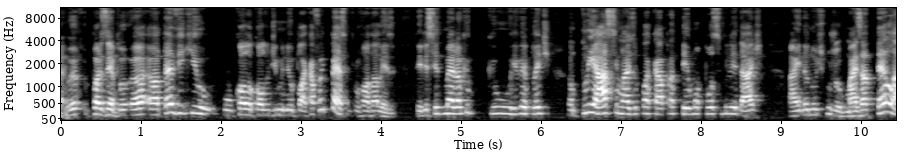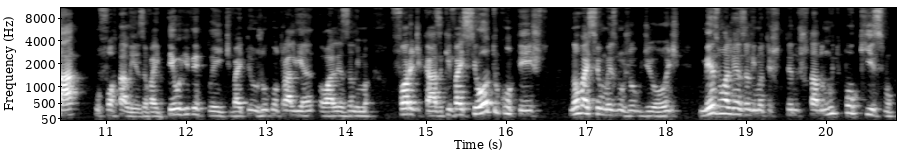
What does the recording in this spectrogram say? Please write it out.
eu, por exemplo, eu, eu, até vi que o Colo-Colo diminuiu o placar, foi péssimo para o Fortaleza. Teria sido melhor que o, que o River Plate ampliasse mais o placar para ter uma possibilidade ainda no último jogo. Mas até lá, o Fortaleza vai ter o River Plate, vai ter o jogo contra o Alianza Lima fora de casa, que vai ser outro contexto, não vai ser o mesmo jogo de hoje. Mesmo o Alianza Lima tendo chutado muito pouquíssimo,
